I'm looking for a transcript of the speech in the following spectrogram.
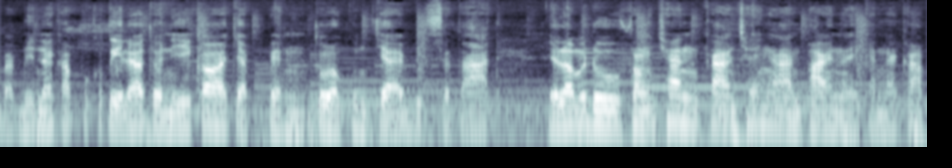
แบบนี้นะครับปกติแล้วตัวนี้ก็จะเป็นตัวกุญแจบิดสตาร์ทเดี๋ยวเรามาดูฟังก์ชันการใช้งานภายในกันนะครับ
